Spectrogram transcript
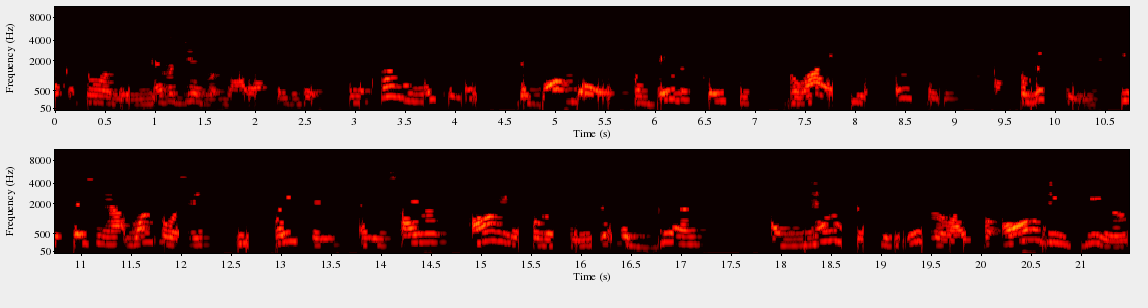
took authority, never did what God asked them to do. And the culmination is that that day, when David faces Goliath, he is facing Philistine. He is facing not one Philistine, he's facing an entire army of Philistines that has been a nemesis to the Israelites for all these years.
